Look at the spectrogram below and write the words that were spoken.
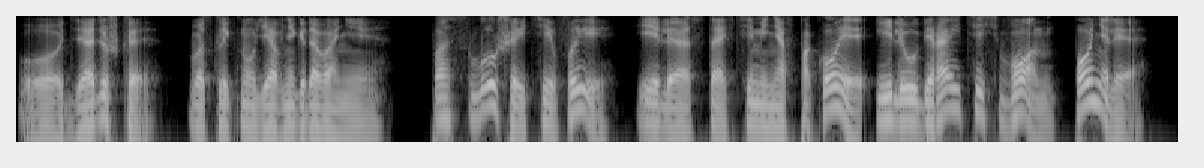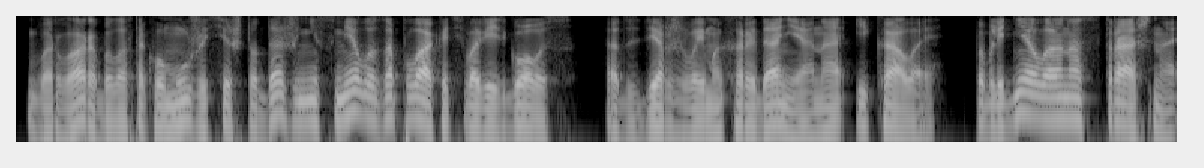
«О, дядюшка!» — воскликнул я в негодовании. «Послушайте вы, или оставьте меня в покое, или убирайтесь вон, поняли?» Варвара была в таком ужасе, что даже не смела заплакать во весь голос. От сдерживаемых рыданий она икала. Побледнела она страшно,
